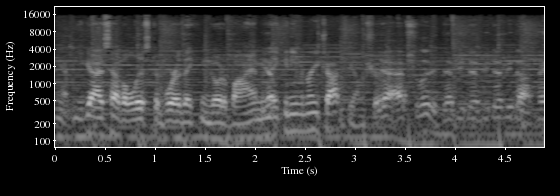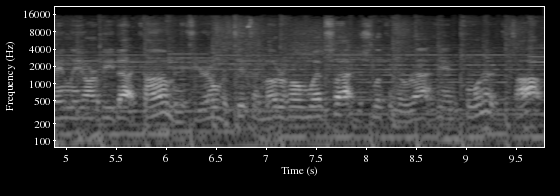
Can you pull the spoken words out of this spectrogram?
You, know, you guys have a list of where they can go to buy them, and they can even reach out to you, I'm sure. Yeah, absolutely. www.vanleighrv.com. And if you're on the Tiffin Motorhome website, just look in the right-hand corner at the top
